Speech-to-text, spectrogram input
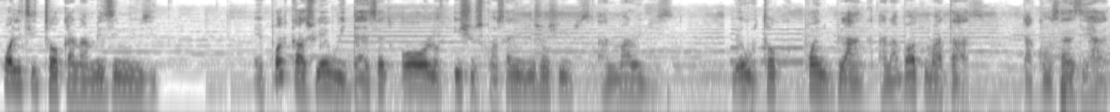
quality talk and amazing music. A podcast where we dissect all of issues concerning relationships and marriages, where we talk point blank and about matters that concerns the heart.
